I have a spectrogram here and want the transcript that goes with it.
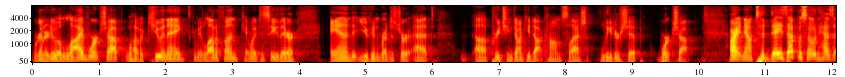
We're going to do a live workshop. We'll have a Q&A. It's going to be a lot of fun. Can't wait to see you there. And you can register at uh, preachingdonkey.com slash leadership workshop. All right, now today's episode has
